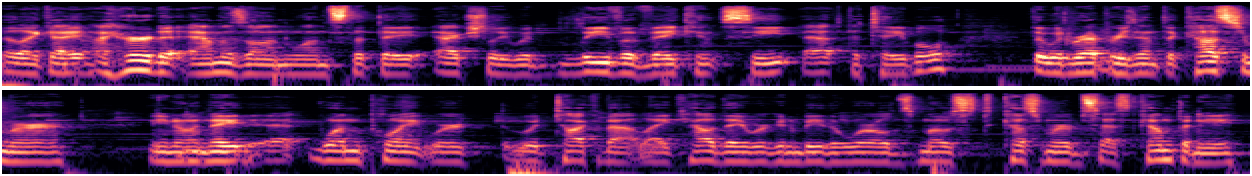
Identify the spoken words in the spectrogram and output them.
Like I, I heard at Amazon once that they actually would leave a vacant seat at the table that would represent the customer you know and mm-hmm. they at one point were would talk about like how they were going to be the world's most customer obsessed company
